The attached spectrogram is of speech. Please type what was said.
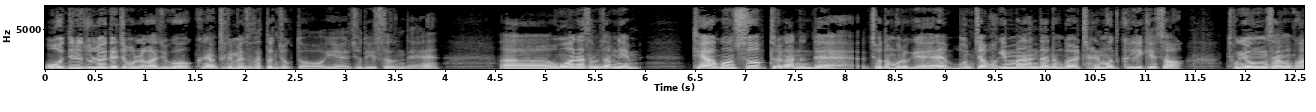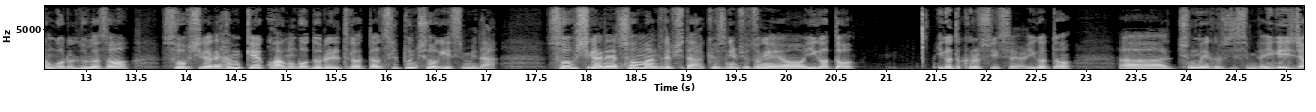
어디를 눌러야 될지 몰라가지고, 그냥 들으면서 갔던 적도, 예, 저도 있었는데, 아, 오하나 삼삼님, 대학원 수업 들어갔는데 저도 모르게 문자 확인만 한다는 걸 잘못 클릭해서 동영상 광고를 눌러서 수업 시간에 함께 광고 노래를 들었던 슬픈 추억이 있습니다. 수업 시간에 수업만 들읍시다. 교수님 죄송해요. 이것도 이것도 그럴 수 있어요. 이것도 아, 충분히 그럴 수 있습니다. 이게 이제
